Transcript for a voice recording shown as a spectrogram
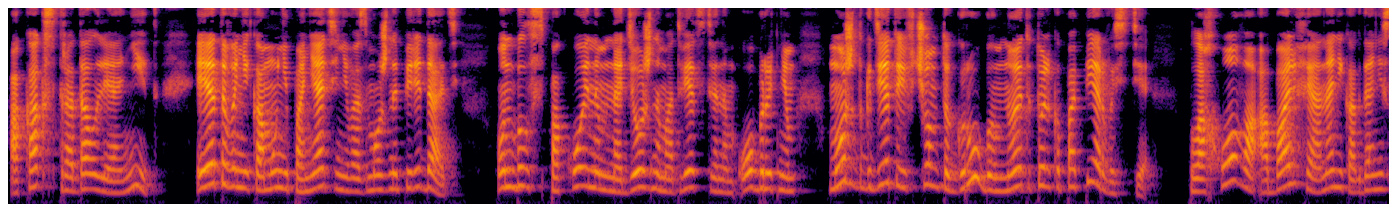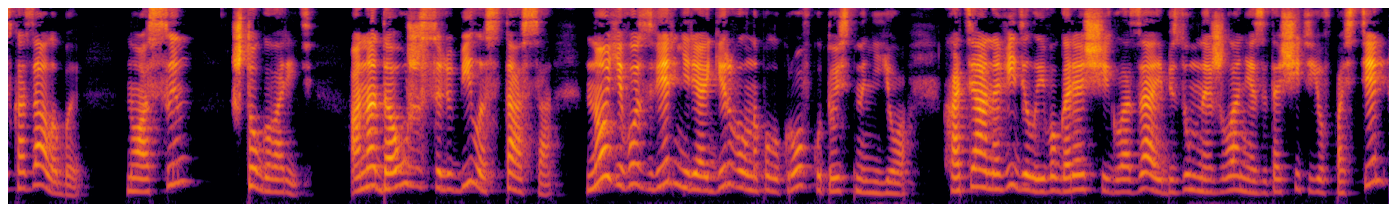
А как страдал Леонид, этого никому не понять и невозможно передать. Он был спокойным, надежным, ответственным оборотнем, может, где-то и в чем-то грубым, но это только по первости. Плохого об Альфе она никогда не сказала бы. Ну а сын? Что говорить? Она до ужаса любила Стаса, но его зверь не реагировал на полукровку, то есть на нее – Хотя она видела его горящие глаза и безумное желание затащить ее в постель,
